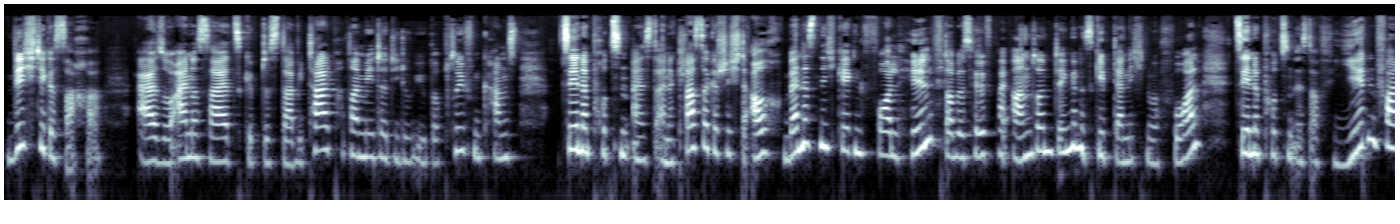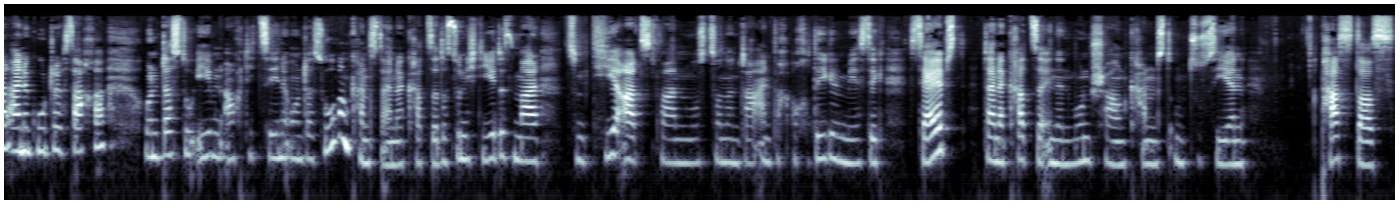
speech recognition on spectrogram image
wichtige Sache. Also einerseits gibt es da Vitalparameter, die du überprüfen kannst, Zähneputzen ist eine klasse Geschichte, auch wenn es nicht gegen Fall hilft, aber es hilft bei anderen Dingen. Es gibt ja nicht nur Fall. Zähneputzen ist auf jeden Fall eine gute Sache. Und dass du eben auch die Zähne untersuchen kannst deiner Katze, dass du nicht jedes Mal zum Tierarzt fahren musst, sondern da einfach auch regelmäßig selbst deiner Katze in den Mund schauen kannst, um zu sehen, passt das,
